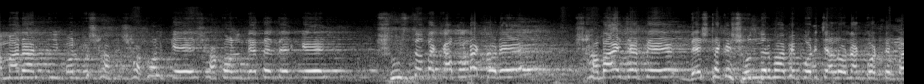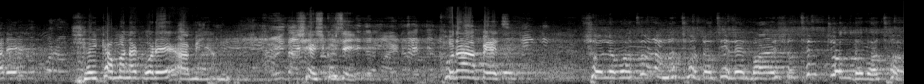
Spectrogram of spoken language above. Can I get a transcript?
আমার আর কি বলব সকলকে, সকল নেতাদেরকে সুস্থতা কামনা করে সবাই যাতে দেশটাকে সুন্দরভাবে পরিচালনা করতে পারে, সেই কামনা করে আমি শেষ করছি। খোদা হাফেজ। ষোলো বছর আমার ছোট ছেলের বয়স হচ্ছে চোদ্দ বছর।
